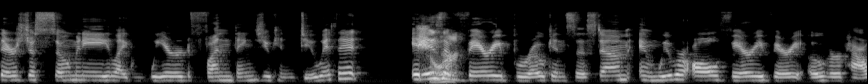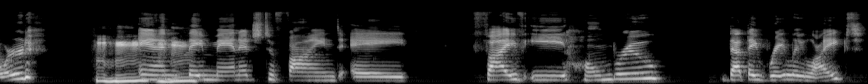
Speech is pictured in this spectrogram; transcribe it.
there's just so many like weird fun things you can do with it It sure. is a very broken system and we were all very very overpowered Mm-hmm, and mm-hmm. they managed to find a 5e homebrew that they really liked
